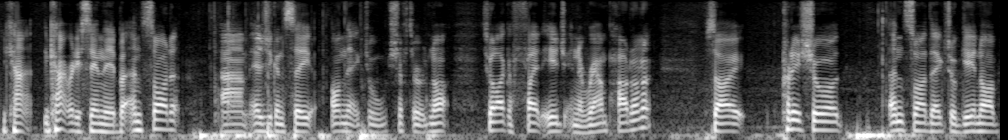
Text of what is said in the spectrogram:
You can't you can't really see in there but inside it um, as you can see on the actual shifter or not it's got like a flat edge and a round part on it. So pretty sure inside the actual gear knob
